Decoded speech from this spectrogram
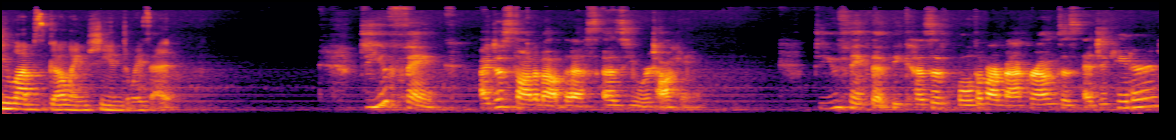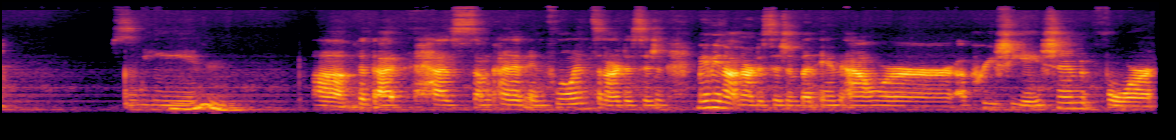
she loves going, she enjoys it. Do you think, I just thought about this as you were talking. Do you think that because of both of our backgrounds as educators, we, Mm. um, that that has some kind of influence in our decision? Maybe not in our decision, but in our appreciation for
